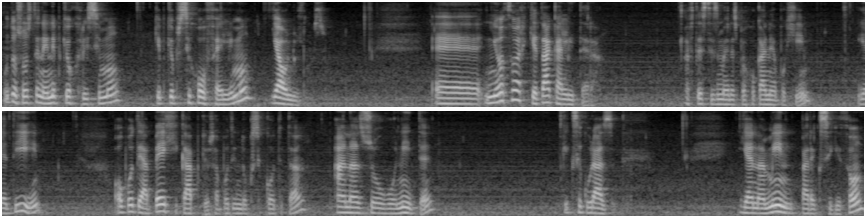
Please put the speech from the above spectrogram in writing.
ούτως ώστε να είναι πιο χρήσιμο και πιο ψυχοοφέλιμο για όλους μας. Ε, νιώθω αρκετά καλύτερα αυτές τις μέρες που έχω κάνει αποχή, γιατί όποτε απέχει κάποιος από την τοξικότητα, αναζωογονείται και ξεκουράζεται. Για να μην παρεξηγηθώ,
